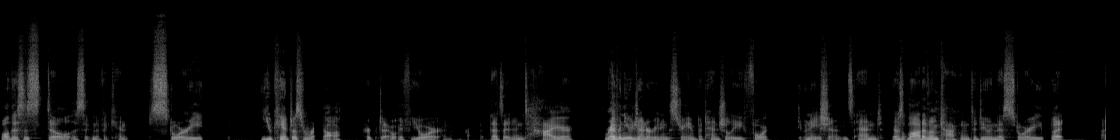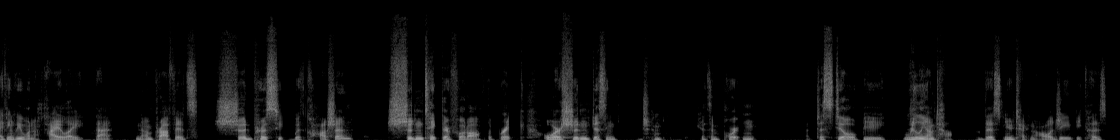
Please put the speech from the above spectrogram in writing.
While this is still a significant story, you can't just write off crypto if you're a nonprofit. That's an entire revenue generating stream potentially for donations. And there's a lot of unpacking to do in this story, but I think we want to highlight that nonprofits should proceed with caution, shouldn't take their foot off the brake, or shouldn't disengage completely. It's important to still be really on top of this new technology because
